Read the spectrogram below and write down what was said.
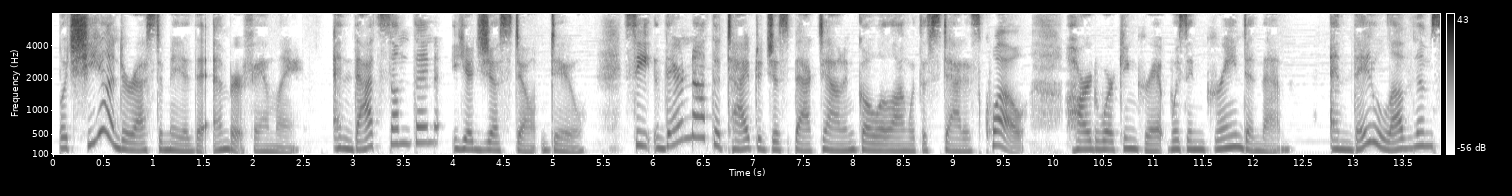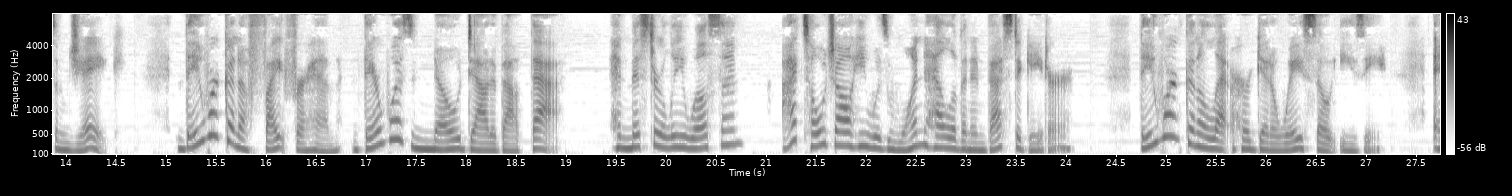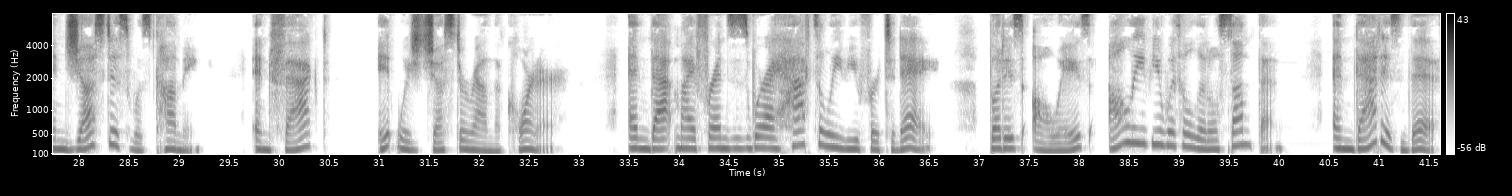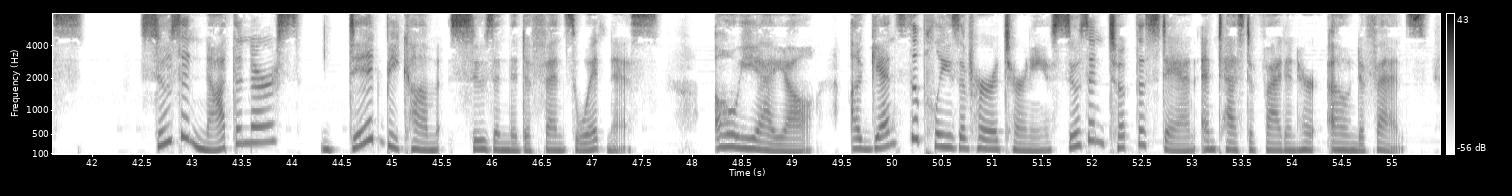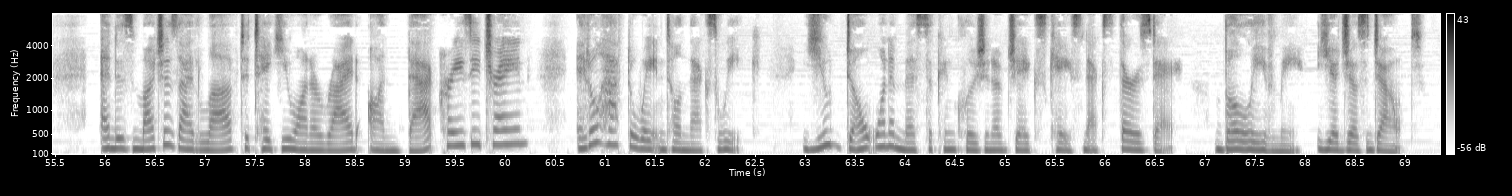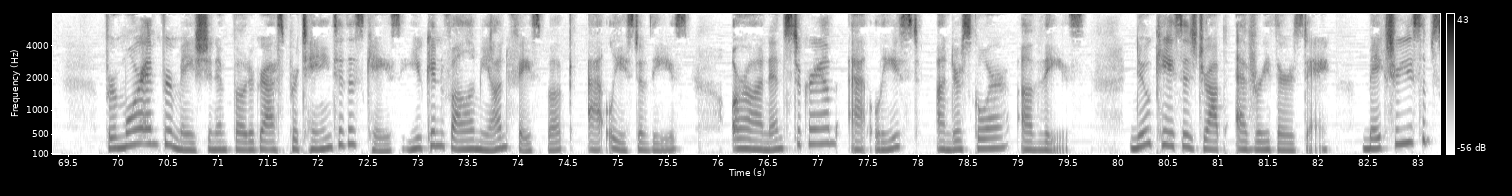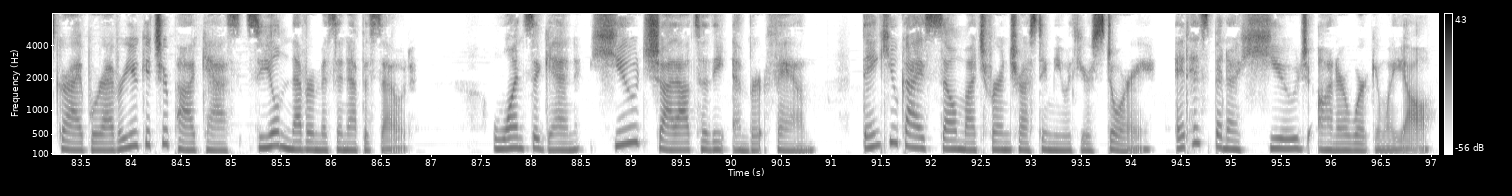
But she underestimated the Embert family. And that's something you just don't do. See, they're not the type to just back down and go along with the status quo. Hard work and grit was ingrained in them and they loved them some Jake. They were going to fight for him. There was no doubt about that. And Mr. Lee Wilson, I told y'all he was one hell of an investigator. They weren't going to let her get away so easy, and justice was coming. In fact, it was just around the corner. And that, my friends, is where I have to leave you for today. But as always, I'll leave you with a little something. And that is this. Susan, not the nurse, did become Susan the defense witness. Oh, yeah, y'all. Against the pleas of her attorney, Susan took the stand and testified in her own defense. And as much as I'd love to take you on a ride on that crazy train, it'll have to wait until next week. You don't want to miss the conclusion of Jake's case next Thursday. Believe me, you just don't. For more information and photographs pertaining to this case, you can follow me on Facebook at least of these or on Instagram at least underscore of these. New cases drop every Thursday. Make sure you subscribe wherever you get your podcasts so you'll never miss an episode. Once again, huge shout out to the Embert fam. Thank you guys so much for entrusting me with your story. It has been a huge honor working with y'all.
